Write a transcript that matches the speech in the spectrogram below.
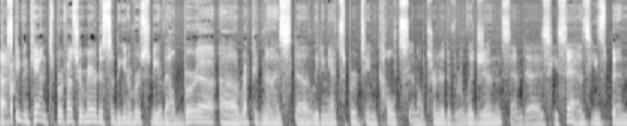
Uh, Stephen Kent, Professor Emeritus at the University of Alberta, uh, recognized uh, leading expert in cults and alternative religions. And as he says, he's been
